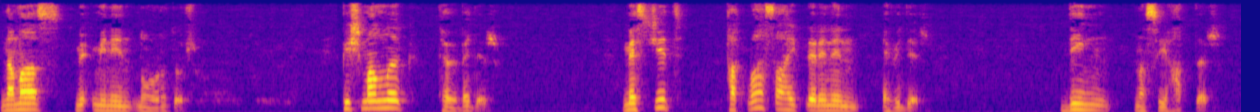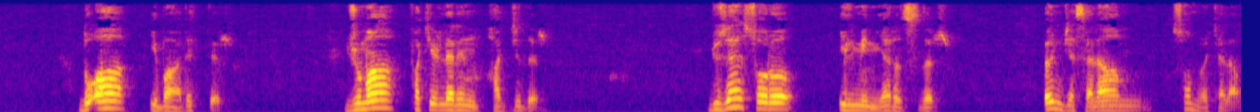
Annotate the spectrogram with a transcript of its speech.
Namaz müminin nurudur. Pişmanlık tövbedir. Mescit takva sahiplerinin evidir. Din nasihattır. Dua ibadettir. Cuma fakirlerin haccıdır. Güzel soru ilmin yarısıdır. Önce selam, sonra kelam.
